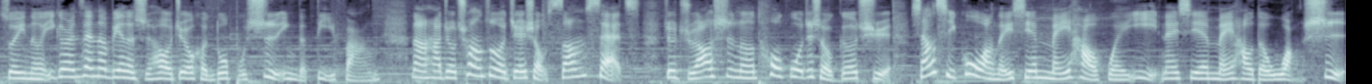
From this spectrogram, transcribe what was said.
所以呢，一个人在那边的时候就有很多不适应的地方。那他就创作了这首《Sunset》，就主要是呢，透过这首歌曲想起过往的一些美好回忆，那些美好的往事。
